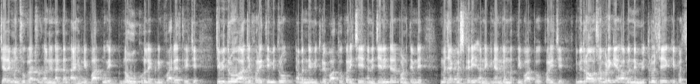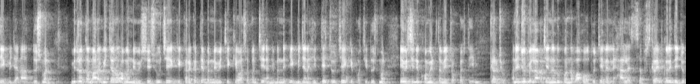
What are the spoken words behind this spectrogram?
જ્યારે મનસુખ રાઠોડ અને નાગદાન આહિરની વાતનું એક નવું કોલ વાયરલ થઈ છે. જે મિત્રો આજે ફરીથી મિત્રો આ બંને મિત્રોએ વાતો કરી છે અને જેની અંદર પણ તેમને મજાક મશ્કરી અને જ્ઞાન ગમતની વાતો કરી છે. તો મિત્રો આવો સાંભળે કે આ બંને મિત્રો છે કે પછી એકબીજાના દુશ્મન. મિત્રો, તમારા વિચારો આ બંને વિશે શું છે? કે ખરેખર તે બંને વિશે કેવા સંબંધ છે? અને બંને એકબીજાના હિતે શું છે? કે પછી દુશ્મન? એ વિશેની કોમેન્ટ તમે ચોક્કસથી કરજો. અને જો પહેલા આપ ચેનલ ઉપર નવા હો, તો ચેનલને હાલ જ સબસ્ક્રાઇબ કરી દેજો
